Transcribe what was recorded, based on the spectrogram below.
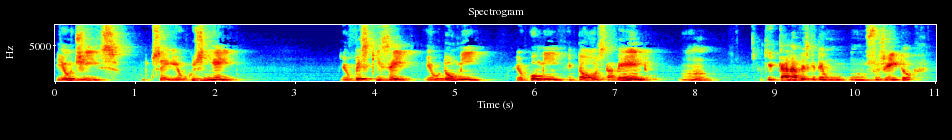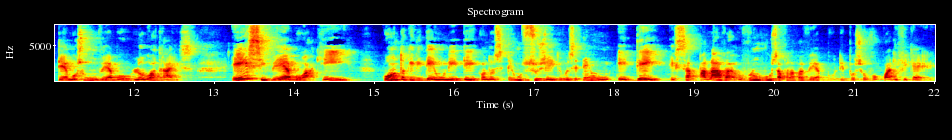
Eu diz. Não sei, eu cozinhei. Eu pesquisei. Eu dormi. Eu comi. Então, está vendo? Hum? Que cada vez que tem um, um sujeito, temos um verbo logo atrás. Esse verbo aqui, quando que ele tem um ed, quando você tem um sujeito, você tem um ed, essa palavra, eu não vou usar a palavra verbo, depois eu vou qualificar ele.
